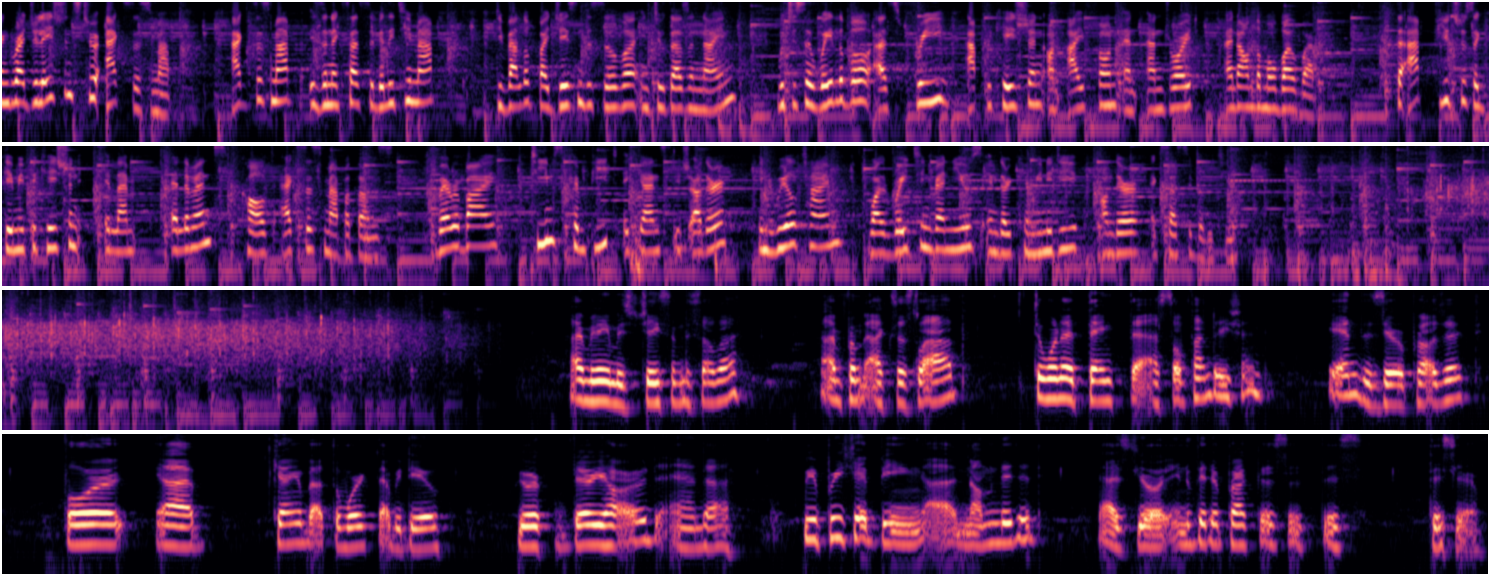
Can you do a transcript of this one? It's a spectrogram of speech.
Congratulations to AXS Map. AXS Map is an accessibility map developed by Jason DaSilva in 2009, which is available as free application on iPhone and Android and on the mobile web. The app features a gamification ele element called AXS Mapathons, whereby teams compete against each other in real time while rating venues in their community on their accessibility. Hi, my name is Jason DaSilva. I'm from AXS Lab. I want to thank the ESSL Foundation and the Zero Project for uh, caring about the work that we do. We work very hard and uh, we appreciate being uh, nominated as your innovative practice this, this year.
